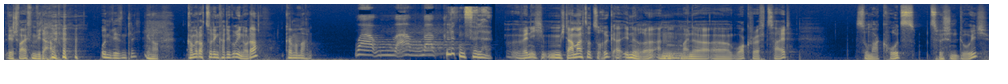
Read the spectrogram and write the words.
wir schweifen wieder ab. unwesentlich, genau. Kommen wir doch zu den Kategorien, oder? können wir machen. Lückenfüller. Wenn ich mich damals so zurückerinnere an Mhm. meine äh, Warcraft-Zeit, so mal kurz zwischendurch,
